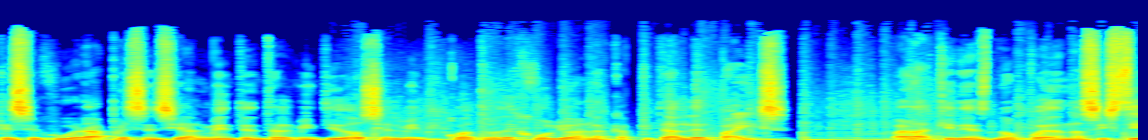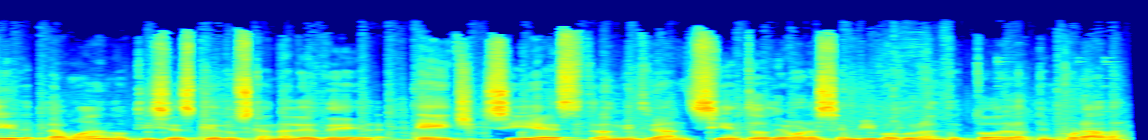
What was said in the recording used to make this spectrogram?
que se jugará presencialmente entre el 22 y el 24 de julio en la capital del país. Para quienes no puedan asistir, la buena noticia es que los canales del HCS transmitirán cientos de horas en vivo durante toda la temporada.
